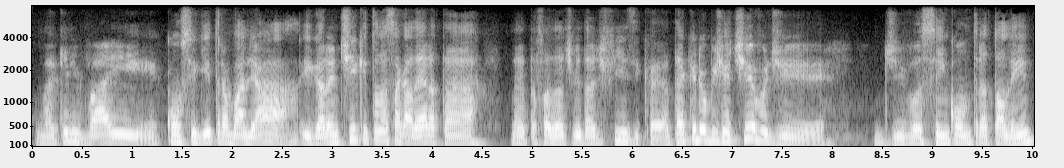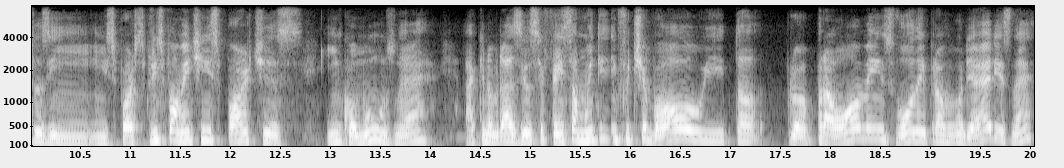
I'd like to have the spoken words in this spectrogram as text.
Como é que ele vai conseguir trabalhar e garantir que toda essa galera tá, né, tá fazendo atividade física? Até aquele objetivo de, de você encontrar talentos em, em esportes, principalmente em esportes incomuns, né? Aqui no Brasil se pensa muito em futebol e para homens, vôlei para mulheres, né?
